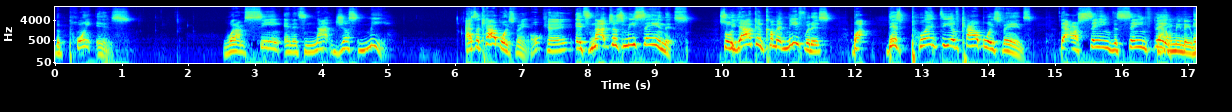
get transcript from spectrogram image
The point is what I'm seeing, and it's not just me. As a Cowboys fan, okay, it's not just me saying this. So y'all can come at me for this, but there's plenty of Cowboys fans that are saying the same thing. I don't mean they It's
